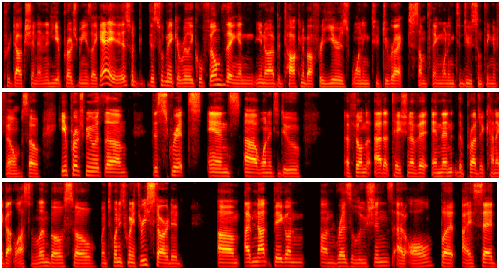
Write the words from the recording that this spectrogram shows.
production and then he approached me he's like hey this would this would make a really cool film thing and you know i've been talking about for years wanting to direct something wanting to do something in film. So he approached me with um this script and uh wanted to do a film adaptation of it and then the project kind of got lost in limbo. So when 2023 started um i'm not big on on resolutions at all but i said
